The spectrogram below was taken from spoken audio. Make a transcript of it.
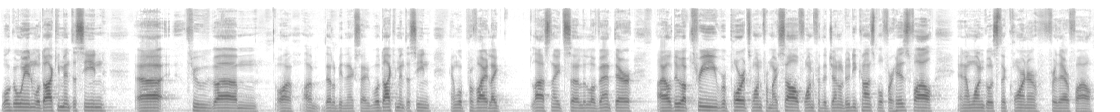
we'll go in, we'll document the scene uh, through. Um, well, um, that'll be the next slide. We'll document the scene and we'll provide like last night's uh, little event there. I'll do up three reports, one for myself, one for the general duty constable for his file, and then one goes to the coroner for their file.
